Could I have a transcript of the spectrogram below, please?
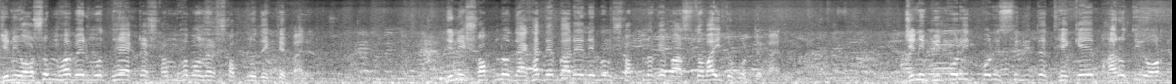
যিনি অসম্ভবের মধ্যে একটা সম্ভাবনার স্বপ্ন দেখতে পারেন। যিনি স্বপ্ন দেখাতে পারেন এবং স্বপ্নকে বাস্তবায়িত করতে পারেন। যিনি বিপরীত পরিস্থিতিতে থেকে ভারতীয় অর্থ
